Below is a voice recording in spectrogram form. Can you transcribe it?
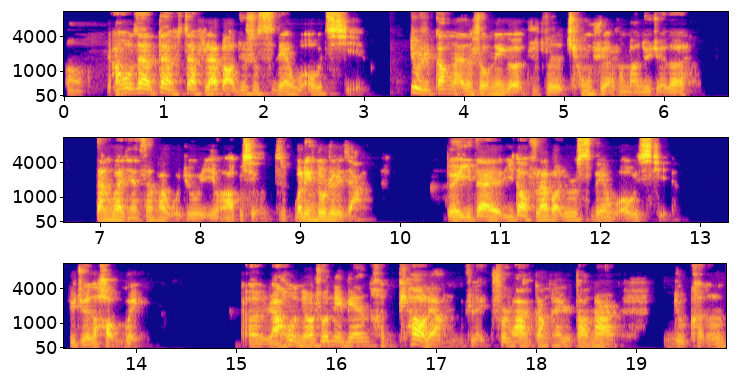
哦，然后在在在弗莱堡就是四点五欧起，就是刚来的时候那个就是穷学生嘛，就觉得三块钱三块五就已经啊不行，柏林都这个价，对，一在一到弗莱堡就是四点五欧起，就觉得好贵，呃，然后你要说那边很漂亮什么之类，说实话刚开始到那儿。你就可能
